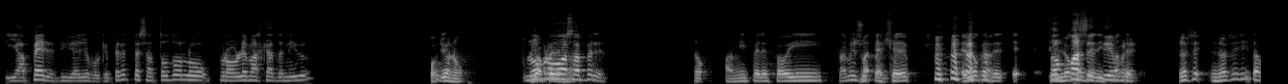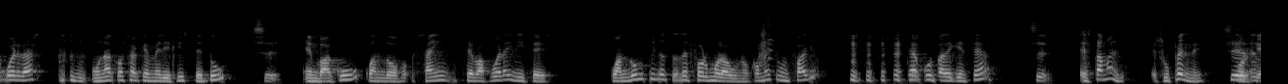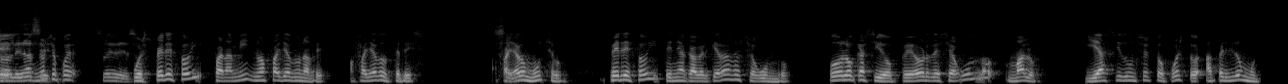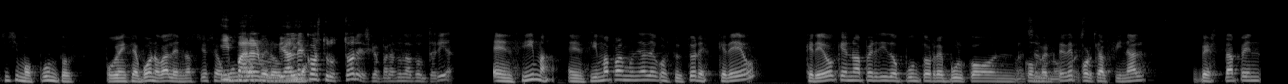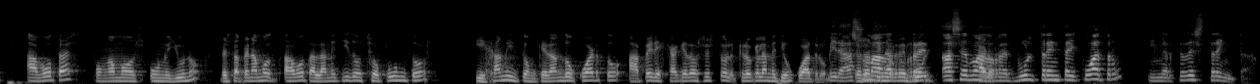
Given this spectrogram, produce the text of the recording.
y a Pérez, diría yo, porque Pérez, pese a todos los problemas que ha tenido, Pues yo no. ¿no Yo a aprobabas a Pérez? No, a mí Pérez hoy. También Es suspenso. que es lo que te, es- es lo que te antes. No sé, no sé si te acuerdas una cosa que me dijiste tú Sí. en Bakú cuando Sainz se va fuera y dices, cuando un piloto de Fórmula 1 comete un fallo, sea culpa de quien sea, Sí, está mal, suspende. Sí, en realidad no sí. se puede. soy de. Pues Pérez hoy, para mí, no ha fallado una vez, ha fallado tres. Ha fallado mucho. Pérez hoy tenía que haber quedado segundo. Todo lo que ha sido peor de segundo, malo. Y ha sido un sexto puesto. Ha perdido muchísimos puntos. Porque me dice, bueno, vale, no ha sido segundo. Y para el Mundial de Constructores, que parece una tontería. Encima, encima para el Mundial de Constructores. Creo, creo que no ha perdido puntos Red Bull con, con Mercedes, porque al final Verstappen a Botas, pongamos uno y uno, Verstappen a Botas le ha metido ocho puntos y Hamilton quedando cuarto, a Pérez que ha quedado sexto, creo que le ha metido cuatro. Mira, ha sumado, Red, Bull, ha sumado Red Bull 34 y Mercedes 30.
